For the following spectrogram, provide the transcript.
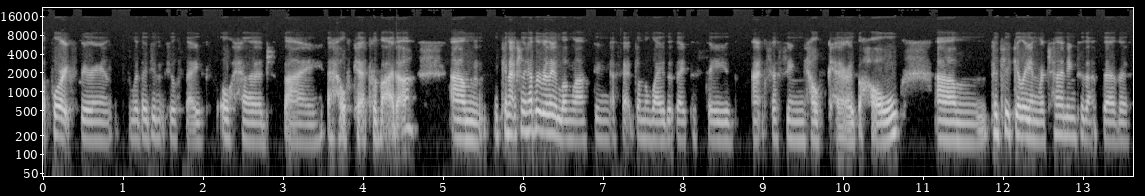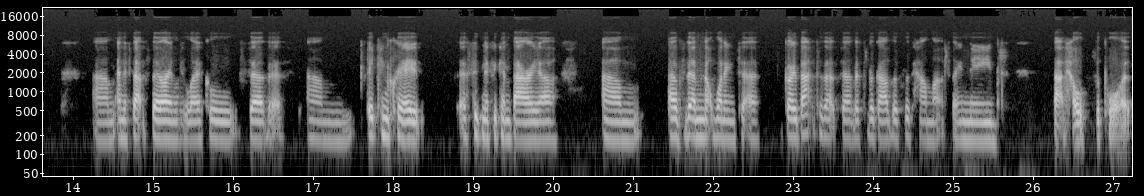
a poor experience where they didn't feel safe or heard by a healthcare provider, um, it can actually have a really long-lasting effect on the way that they perceive accessing healthcare as a whole, um, particularly in returning to that service. Um, and if that's their only local service, um, it can create a significant barrier um, of them not wanting to go back to that service regardless of how much they need that health support.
